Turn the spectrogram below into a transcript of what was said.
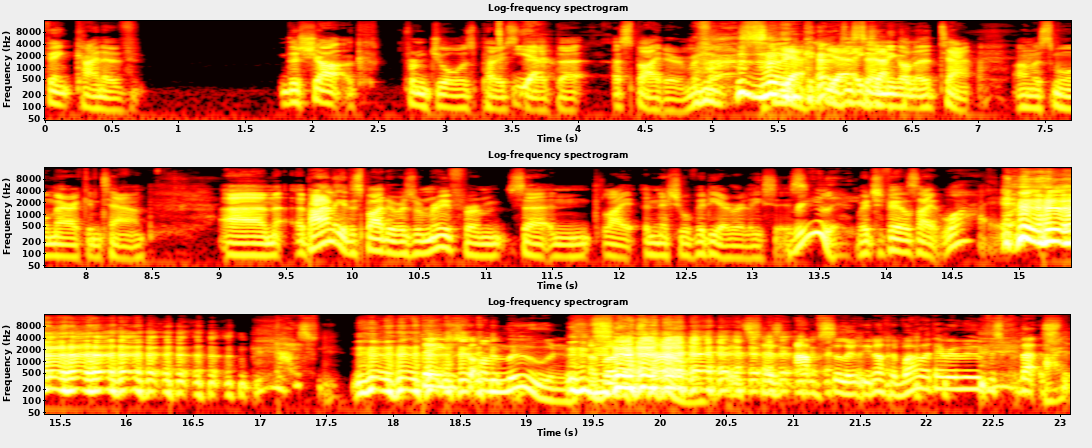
think kind of the shark from Jaws poster, Yeah. but a spider in reverse, Yeah, yeah, descending on a town, on a small American town. Um, apparently, the spider was removed from certain like initial video releases, Really? which feels like why? Guys, they just got a moon above a town. It says absolutely nothing. Why would they remove this? That's I-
